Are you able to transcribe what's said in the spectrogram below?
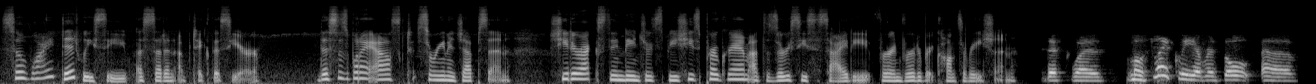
So, why did we see a sudden uptick this year? This is what I asked Sarina Jepsen. She directs the Endangered Species Program at the Xerces Society for Invertebrate Conservation. This was most likely a result of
